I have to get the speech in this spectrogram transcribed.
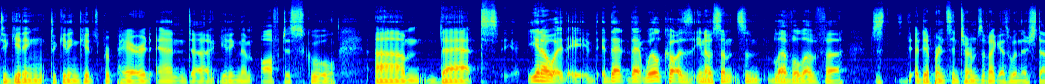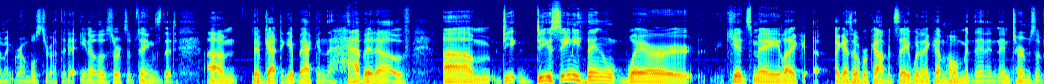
to getting to getting kids prepared and uh, getting them off to school, um, that you know that that will cause you know some some level of uh, just a difference in terms of I guess when their stomach grumbles throughout the day. You know those sorts of things that um, they've got to get back in the habit of. Um, do you, do you see anything where kids may like I guess overcompensate when they come home, and then in, in terms of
